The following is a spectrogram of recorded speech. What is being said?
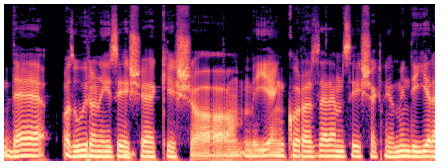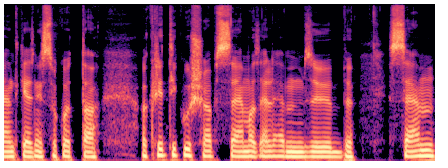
de az újranézések és a, ilyenkor az elemzéseknél mindig jelentkezni szokott a, a kritikusabb szem, az elemzőbb szem,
